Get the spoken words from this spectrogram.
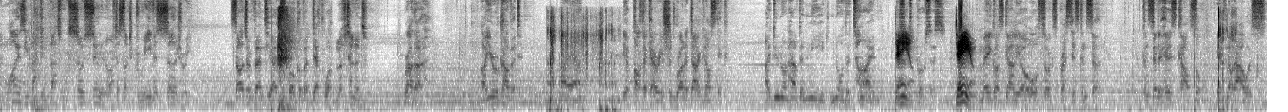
And why is he back in battle so soon after such grievous surgery? Sergeant Ventiad spoke of a death watch. Lieutenant, Brother, are you recovered? I am. The apothecary should run a diagnostic. I do not have the need nor the time. for Damn. process. Damn. Magos Gallio also expressed his concern. Consider his counsel, if not ours.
